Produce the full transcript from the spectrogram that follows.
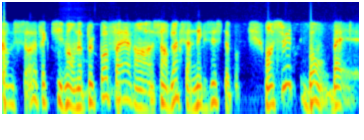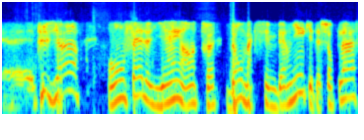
comme ça, effectivement. On ne peut pas faire en semblant que ça n'existe pas. Ensuite, bon, ben, euh, plusieurs ont fait le lien entre dont Maxime Bernier qui était sur place.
